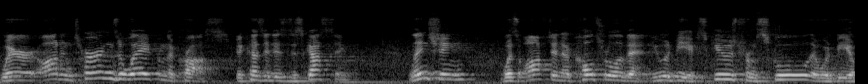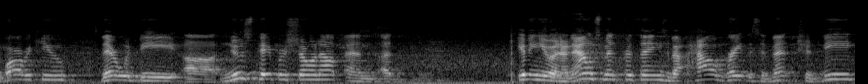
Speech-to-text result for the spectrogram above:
where Auden turns away from the cross because it is disgusting, Lynching was often a cultural event. You would be excused from school, there would be a barbecue, there would be uh, newspapers showing up and uh, giving you an announcement for things about how great this event should be,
